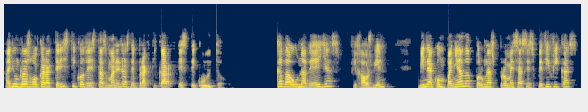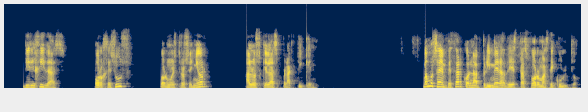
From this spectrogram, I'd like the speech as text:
Hay un rasgo característico de estas maneras de practicar este culto. Cada una de ellas, fijaos bien, viene acompañada por unas promesas específicas dirigidas por Jesús, por nuestro Señor, a los que las practiquen. Vamos a empezar con la primera de estas formas de culto,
